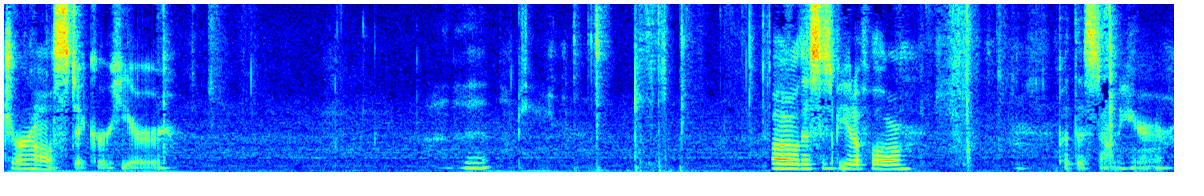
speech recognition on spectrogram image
journal sticker here. Uh, Oh, this is beautiful. Put this down here.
